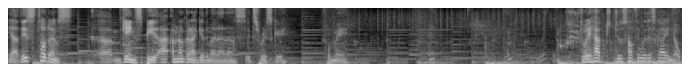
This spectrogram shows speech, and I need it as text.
Yeah, these totems um, gain speed. I am not gonna get the bananas. It's risky for me. Do I have to do something with this guy? Nope.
